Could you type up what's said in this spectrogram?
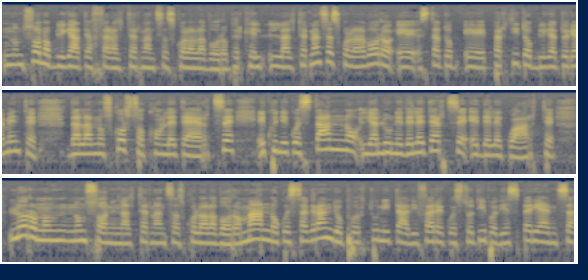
non, sono obbligati a fare alternanza scuola-lavoro perché l'alternanza scuola-lavoro è, stato, è partita obbligatoriamente dall'anno scorso con le terze e quindi quest'anno gli alunni delle terze e delle quarte. Loro non, non sono in alternanza scuola-lavoro ma hanno questa grande opportunità di fare questo tipo di esperienza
